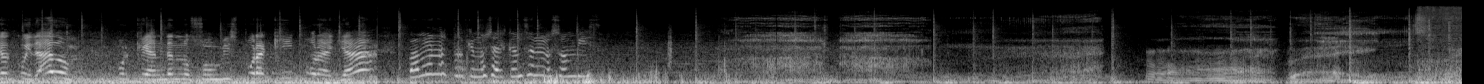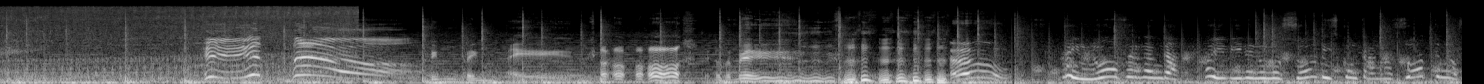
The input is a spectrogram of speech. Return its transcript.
Tengan cuidado, porque andan los zombies por aquí, por allá. Vámonos porque nos alcanzan los zombies. ¡Ay no, Fernanda! ¡Ahí vienen unos zombies contra nosotros!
